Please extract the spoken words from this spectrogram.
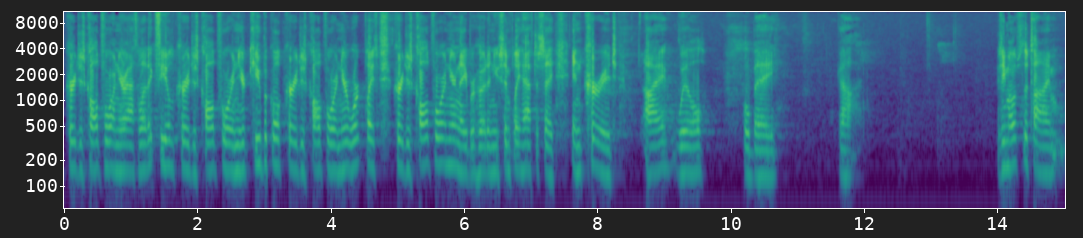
Courage is called for on your athletic field. Courage is called for in your cubicle. Courage is called for in your workplace. Courage is called for in your neighborhood. And you simply have to say, in courage, I will obey God. You see, most of the time,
